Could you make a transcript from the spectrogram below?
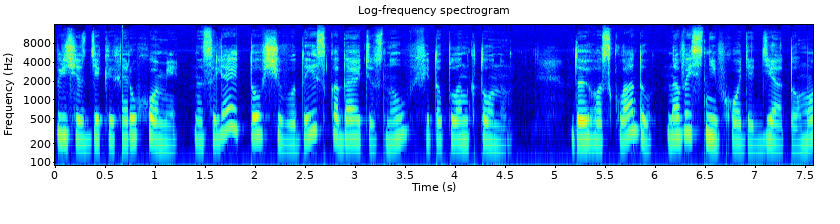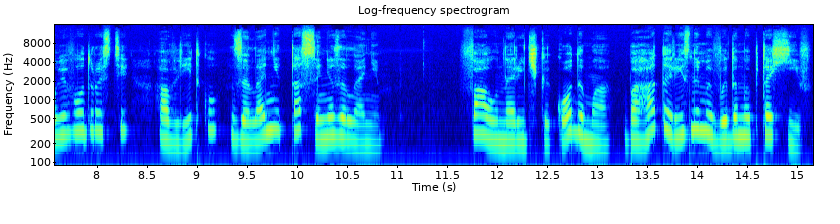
більшість яких нерухомі, населяють товщі води і складають основу фітопланктону. До його складу навесні входять діатомові водорості, а влітку зелені та синьо-зелені. Фауна річки Кодима багата різними видами птахів,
